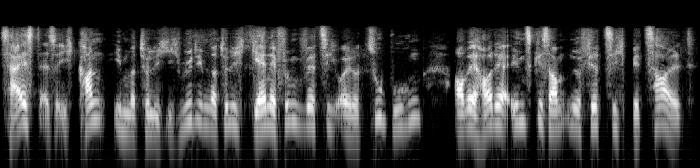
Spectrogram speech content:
Das heißt, also ich kann ihm natürlich, ich würde ihm natürlich gerne 45 Euro zubuchen, aber er hat ja insgesamt nur 40 bezahlt.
